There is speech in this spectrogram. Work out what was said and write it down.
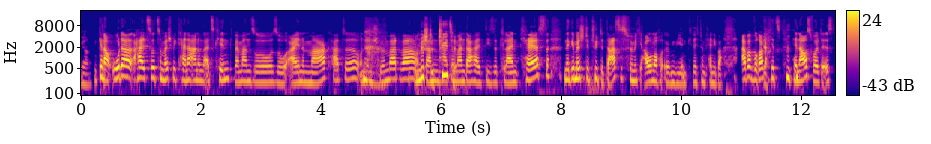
ja. Genau, oder halt so zum Beispiel, keine Ahnung, als Kind, wenn man so, so eine Mark hatte und im Schwimmbad war und dann Tüte. hatte man da halt diese kleinen Käste, eine gemischte Tüte. Das ist für mich auch noch irgendwie in Richtung Candy Bar. Aber worauf ja. ich jetzt hinaus wollte, ist,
